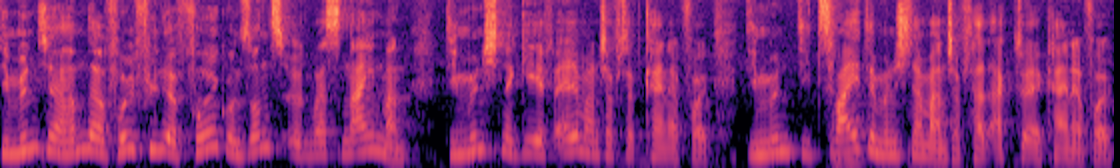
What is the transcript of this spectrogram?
die Münchner haben da voll viel Erfolg und sonst irgendwas. Nein, Mann, die Münchner GFL-Mannschaft hat keinen Erfolg. Die, Mün die zweite Münchner Mannschaft hat aktuell keinen Erfolg.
